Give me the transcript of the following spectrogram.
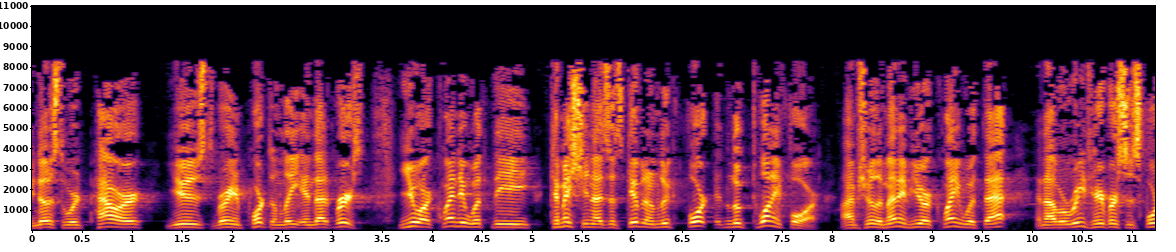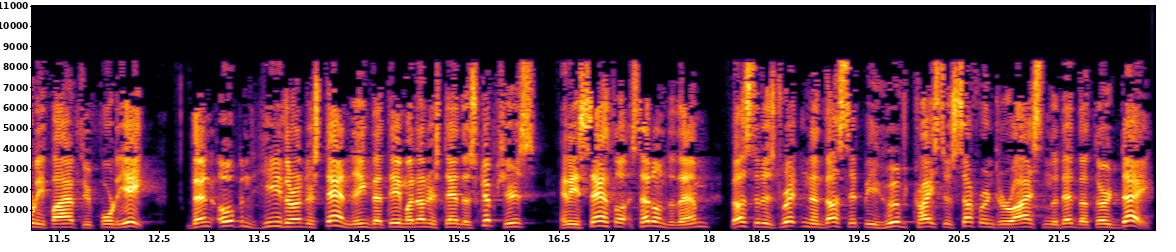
We notice the word power used very importantly in that verse. You are acquainted with the commission as it's given in Luke, 4, Luke 24. I'm sure that many of you are acquainted with that, and I will read here verses 45 through 48. Then opened he their understanding that they might understand the scriptures, and he saith, said unto them, Thus it is written, and thus it behooved Christ to suffer and to rise from the dead the third day,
